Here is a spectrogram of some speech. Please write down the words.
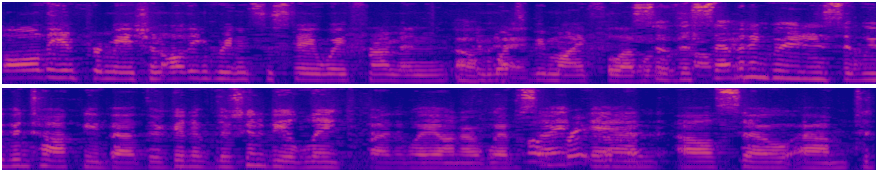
all the information, all the ingredients to stay away from, and, okay. and what to be mindful of. So the shopping. seven ingredients that we've been talking about, they're gonna there's gonna be a link by the way on our website, oh, and okay. also um, to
